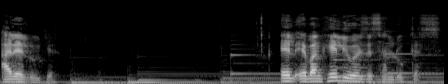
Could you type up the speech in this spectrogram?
Aleluya. El Evangelio es de San Lucas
